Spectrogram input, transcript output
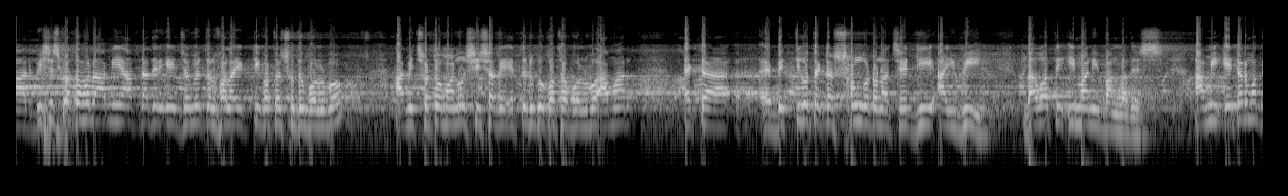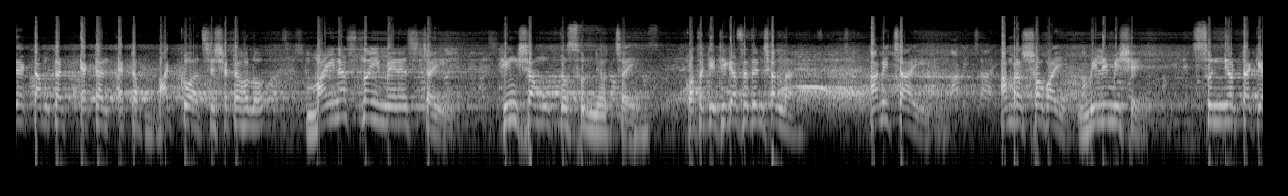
আর বিশেষ কথা হলো, আমি আপনাদের এই জমিতুল ফলা একটি কথা শুধু বলব। আমি ছোট মানুষ হিসাবে এতটুকু কথা বলব। আমার একটা ব্যক্তিগত একটা সংগঠন আছে ডিআইবি দাওয়াতে ইমানি বাংলাদেশ। আমি এটার মধ্যে একটা একটা একটা বাক্য আছে, সেটা হলো, মাইনাস নয়, ম্যানেজ চাই। হিংসা মুক্ত শূন্য চাই। কথা কি ঠিক আছে ইনশাল্লাহ? আমি চাই, আমরা সবাই মিলেমিশে শূন্যটাকে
